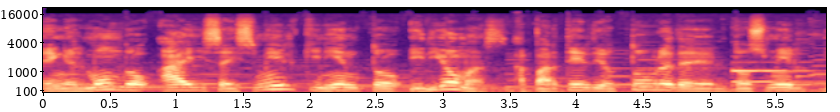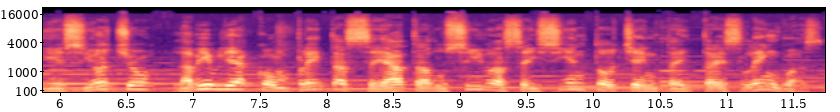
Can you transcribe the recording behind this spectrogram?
En el mundo hay 6.500 idiomas. A partir de octubre del 2018, la Biblia completa se ha traducido a 683 lenguas,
